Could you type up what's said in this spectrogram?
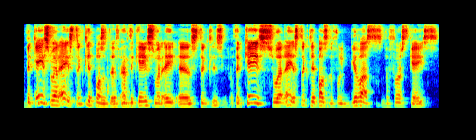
The case where A is strictly positive and the case where A is strictly zero. The case where A is strictly positive will give us the first case,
